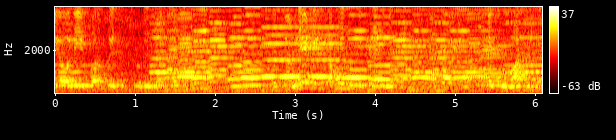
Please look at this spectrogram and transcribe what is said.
అయ్యో నీ కొరకు ఎదురు నేటికి సమయం చిక్కినది ఎక్కువ మాట్లాడలేదు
